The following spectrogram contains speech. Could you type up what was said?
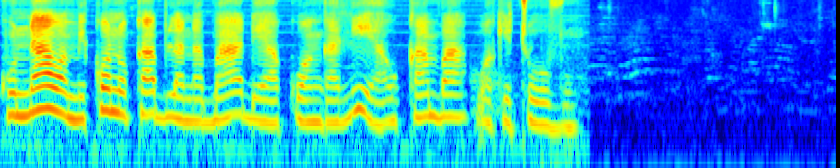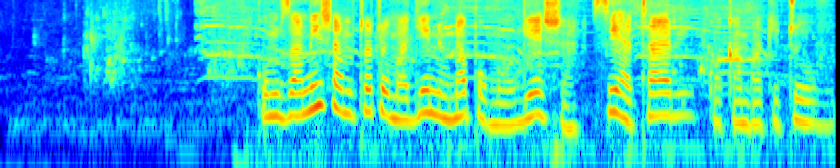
kunawa mikono kabla na baada ya kuangalia ukamba wa kitovu. Kumzamisha mtoto majini unapomwogesha si hatari kwa kamba kitovu.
